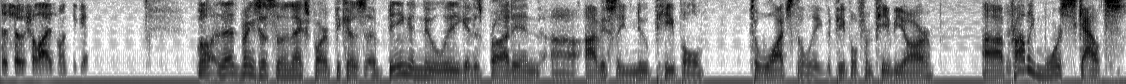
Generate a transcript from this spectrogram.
to socialize once again. Well, that brings us to the next part because uh, being a new league, it has brought in uh, obviously new people to watch the league. The people from PBR, uh, mm-hmm. probably more scouts,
